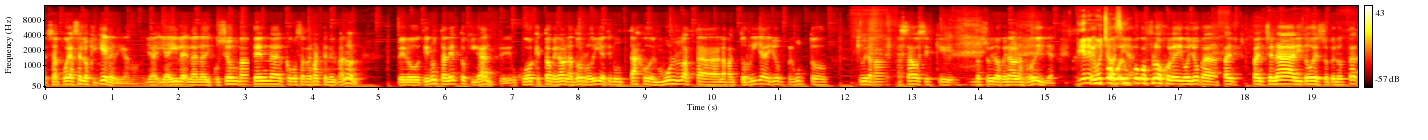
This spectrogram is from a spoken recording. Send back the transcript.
O sea, puede hacer lo que quiera, digamos. ¿ya? Y ahí la, la- la discusión va interna cómo se reparten el balón. Pero tiene un talento gigante. Un jugador que está operado en las dos rodillas, tiene un tajo del muslo hasta la pantorrilla. Y yo pregunto qué hubiera pasado si es que no se hubiera operado las rodillas. viene Es un, mucho poco, así, es un poco flojo, le digo yo, para entrenar y todo eso, pero está,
